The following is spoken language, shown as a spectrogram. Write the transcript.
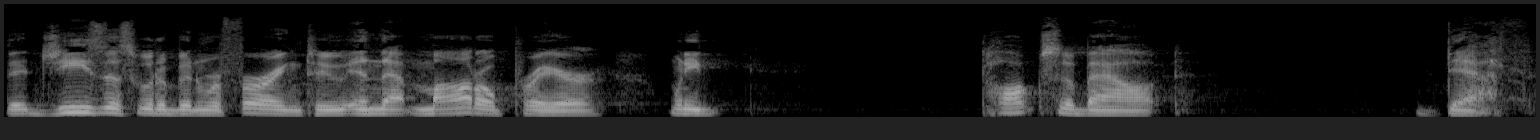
that Jesus would have been referring to in that model prayer when he talks about death.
